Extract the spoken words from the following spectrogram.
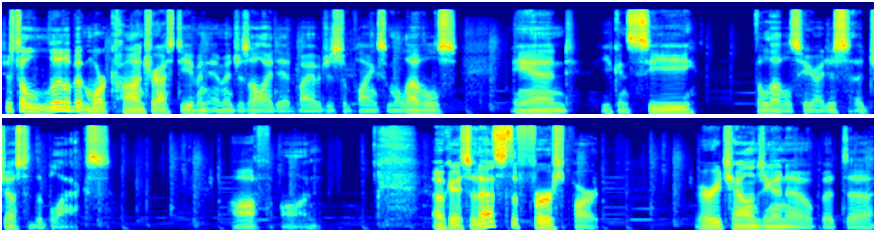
just a little bit more contrasty of an image is all I did by just applying some levels. And you can see the levels here. I just adjusted the blacks. Off, on. Okay, so that's the first part. Very challenging, I know, but uh,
